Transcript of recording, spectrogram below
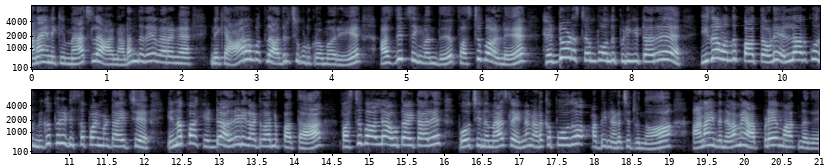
ஆனா இன்னைக்கு மேட்ச்ல நடந்ததே வேறங்க. இன்னைக்கு ஆரம்பத்துல அதிர்ச்சி கொடுக்குற மாதிரி அஸ்தீப் சிங் வந்து ஃபர்ஸ்ட் பால்ல ஹெட்டோட ஸ்டெம்ப் வந்து பிடுங்கிட்டாரு. இதை வந்து பார்த்தவொடனே எல்லாருக்கும் ஒரு மிகப்பெரிய டிசப்பாயின்மெண்ட் ஆயிடுச்சு. என்னப்பா ஹெட் அதிரடி காட்டுவார்னு பார்த்தா ஃபர்ஸ்ட் பால்ல அவுட் ஆயிட்டாரு. போச்சு இந்த மேட்ச்ல என்ன நடக்க போதோ அப்படின்னு நினைச்சிட்டு இருந்தோம். ஆனா இந்த நிலைமையை அப்படியே மாத்தினது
